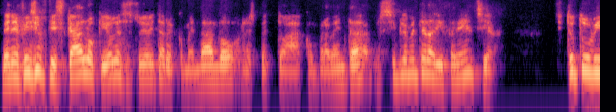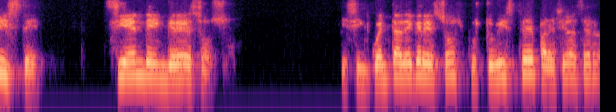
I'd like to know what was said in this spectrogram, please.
Beneficio fiscal, lo que yo les estoy ahorita recomendando respecto a compraventa, es simplemente la diferencia. Si tú tuviste 100 de ingresos y 50 de egresos, pues tuviste, pareciera ser,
